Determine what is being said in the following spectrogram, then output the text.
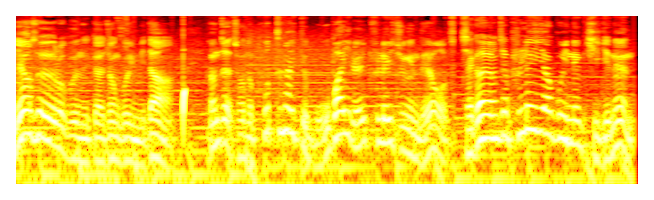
안녕하세요 여러분. 결정구입니다. 현재 저는 포트나이트 모바일을 플레이 중인데요. 제가 현재 플레이하고 있는 기기는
